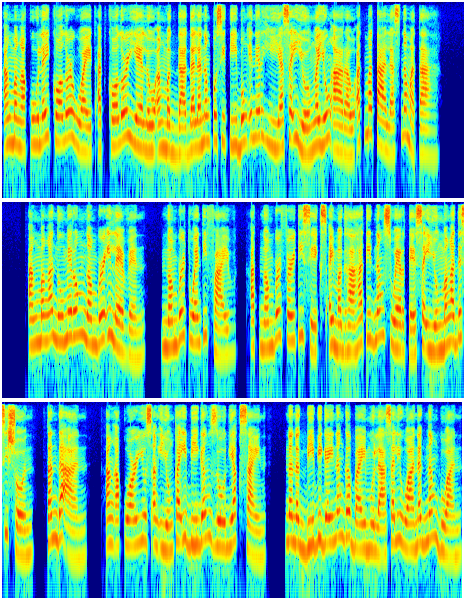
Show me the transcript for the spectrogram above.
ang mga kulay color white at color yellow ang magdadala ng positibong enerhiya sa iyo ngayong araw at matalas na mata. Ang mga numerong number 11, number 25, at number 36 ay maghahatid ng swerte sa iyong mga desisyon, tandaan, ang Aquarius ang iyong kaibigang zodiac sign, na nagbibigay ng gabay mula sa liwanag ng buwan,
